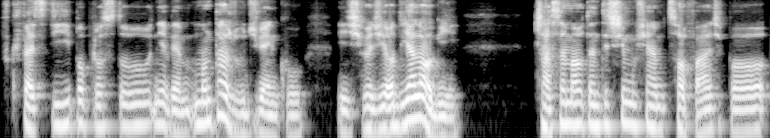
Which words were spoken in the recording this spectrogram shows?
W kwestii po prostu, nie wiem, montażu dźwięku, jeśli chodzi o dialogi. Czasem autentycznie musiałem cofać, bo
